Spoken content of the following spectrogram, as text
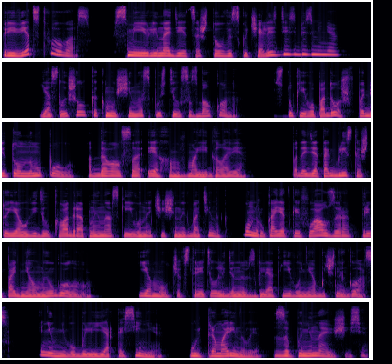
«Приветствую вас!» Смею ли надеяться, что вы скучали здесь без меня? Я слышал, как мужчина спустился с балкона. Стук его подошв по бетонному полу отдавался эхом в моей голове. Подойдя так близко, что я увидел квадратные носки его начищенных ботинок, он рукояткой флаузера приподнял мою голову. Я молча встретил ледяной взгляд его необычных глаз. Они у него были ярко-синие, ультрамариновые, запоминающиеся.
